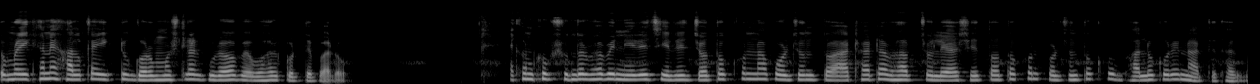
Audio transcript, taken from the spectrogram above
তোমরা এখানে হালকা একটু গরম মশলার গুঁড়াও ব্যবহার করতে পারো। এখন খুব সুন্দরভাবে নেড়ে চেড়ে যতক্ষণ না পর্যন্ত আঠা আঠা ভাব চলে আসে, ততক্ষণ পর্যন্ত খুব ভালো করে নাড়তে থাকব।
